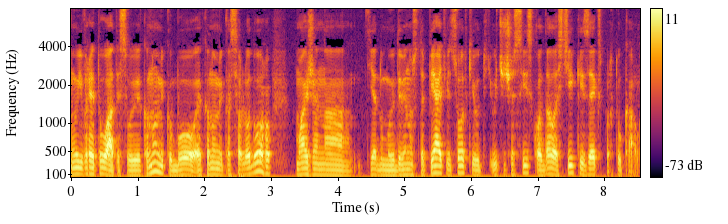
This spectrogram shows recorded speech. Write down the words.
Ну і врятувати свою економіку, бо економіка Сальвадору майже на, я думаю, 95% у- у ті часи складалась тільки з експорту кави.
